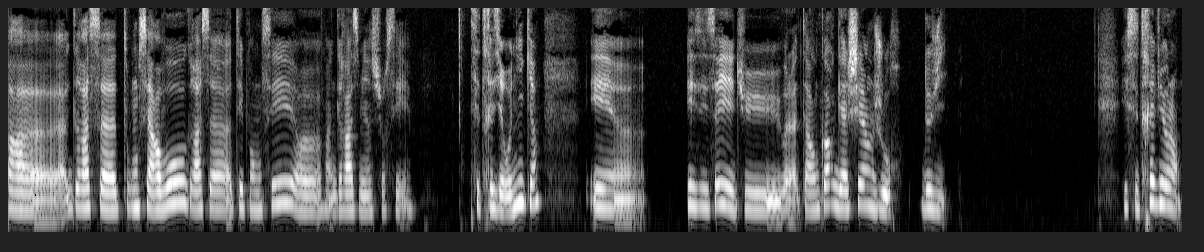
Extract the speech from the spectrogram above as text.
euh, grâce à ton cerveau, grâce à tes pensées, enfin grâce bien sûr c'est c'est très ironique. Hein. Et, euh, et c'est ça, et tu voilà, encore gâché un jour de vie. Et c'est très violent.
